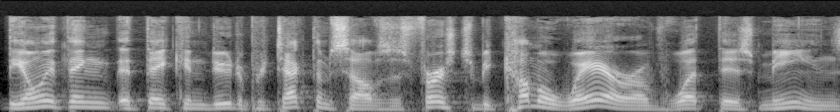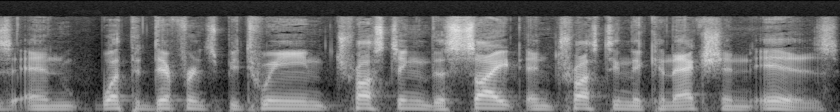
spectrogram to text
the only thing that they can do to protect themselves is first to become aware of what this means and what the difference between trusting the site and trusting the connection is.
